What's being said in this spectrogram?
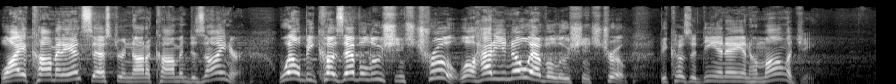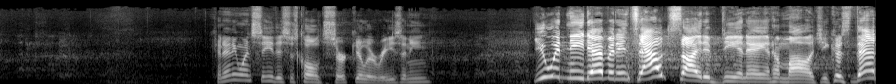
why a common ancestor and not a common designer? Well, because evolution's true. Well, how do you know evolution's true? Because of DNA and homology. Can anyone see this is called circular reasoning? You would need evidence outside of DNA and homology because that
